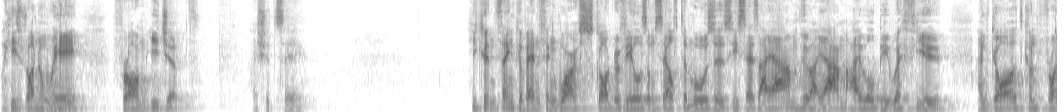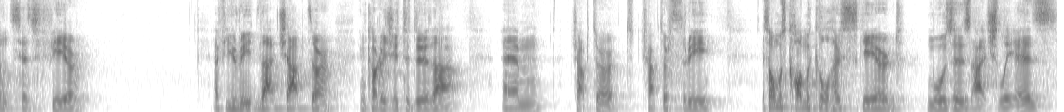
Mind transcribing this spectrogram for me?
But he's run away from Egypt, I should say. He couldn't think of anything worse. God reveals himself to Moses. He says, I am who I am, I will be with you. And God confronts his fear. If you read that chapter, I encourage you to do that, um, chapter, chapter 3. It's almost comical how scared Moses actually is.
